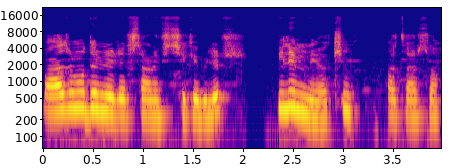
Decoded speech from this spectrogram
Bazen o da ne efsane pizza çekebilir. Bilinmiyor kim atarsa.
